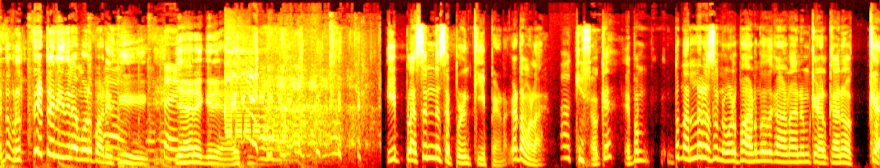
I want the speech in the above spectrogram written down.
എന്ത് വൃത്തിയിട്ട രീതിയിലാണ് മോൾ പാടി ഞാൻ എങ്ങനെയാണ് ഈ പ്ലസന്റ്നെസ് എപ്പോഴും കീപ്പ് ചെയ്യണം. കേട്ടോ മോളെ? ഓക്കെ ഇപ്പം ഇപ്പൊ നല്ല രസമുണ്ട് മോൾ പാടുന്നത് കാണാനും കേൾക്കാനും ഒക്കെ.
